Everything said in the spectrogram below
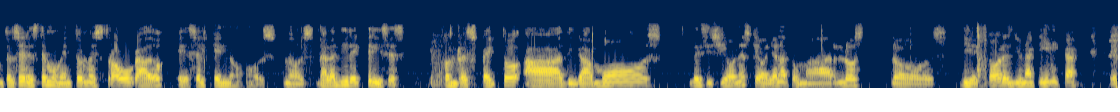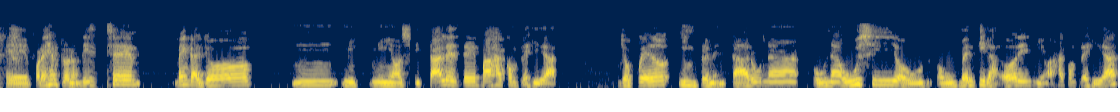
Entonces, en este momento, nuestro abogado es el que nos, nos da las directrices con respecto a, digamos, decisiones que vayan a tomar los, los directores de una clínica. Eh, por ejemplo, nos dice, venga, yo, mm, mi, mi hospital es de baja complejidad yo puedo implementar una, una UCI o un, o un ventilador en mi baja complejidad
